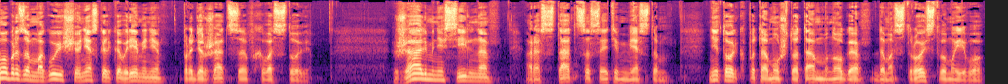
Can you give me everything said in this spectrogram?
образом, могу еще несколько времени продержаться в Хвостове. Жаль мне сильно расстаться с этим местом, не только потому, что там много домостройства моего,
